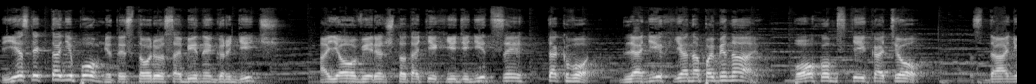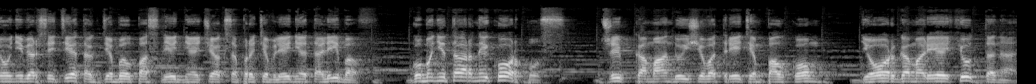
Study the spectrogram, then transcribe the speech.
если кто не помнит историю Сабины Гордич, а я уверен, что таких единицы, так вот, для них я напоминаю, Бохумский котел, здание университета, где был последний очаг сопротивления талибов, гуманитарный корпус, джип командующего третьим полком Георга Мария Хюттона,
